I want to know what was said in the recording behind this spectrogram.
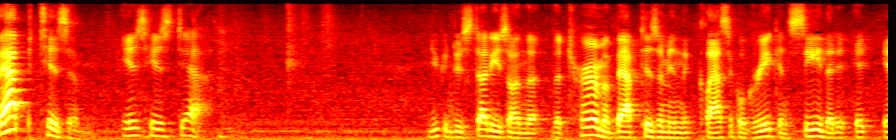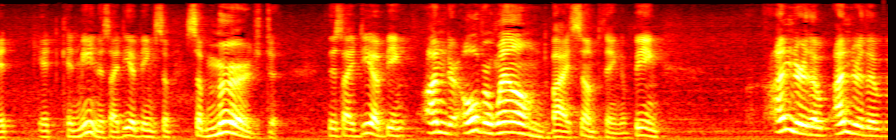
baptism is his death. You can do studies on the, the term of baptism in the classical Greek and see that it, it, it, it can mean this idea of being sub- submerged, this idea of being under overwhelmed by something, of being under the under the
